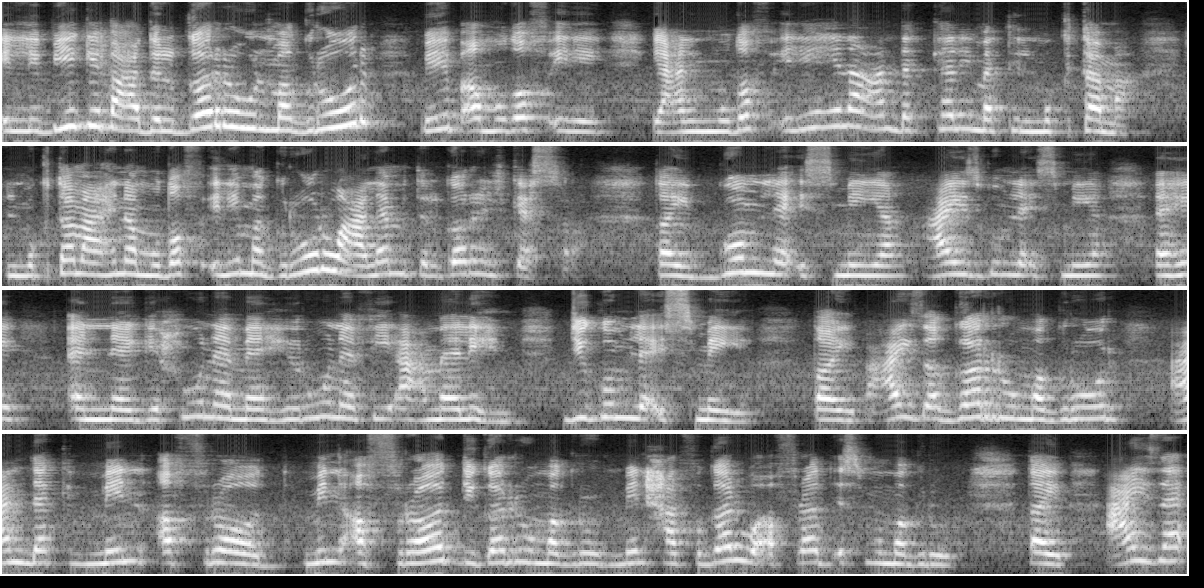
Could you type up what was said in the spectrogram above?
اللي بيجي بعد الجر والمجرور بيبقى مضاف إليه. يعني المضاف إليه هنا عندك كلمة المجتمع. المجتمع هنا مضاف إليه مجرور وعلامة الجر الكسرة. طيب جملة اسمية. عايز جملة اسمية؟ أهي. الناجحون ماهرون في أعمالهم. دي جملة اسمية. طيب عايزة جر ومجرور؟ عندك من أفراد. من أفراد دي جر ومجرور. من حرف جر وأفراد اسم مجرور. طيب عايزة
